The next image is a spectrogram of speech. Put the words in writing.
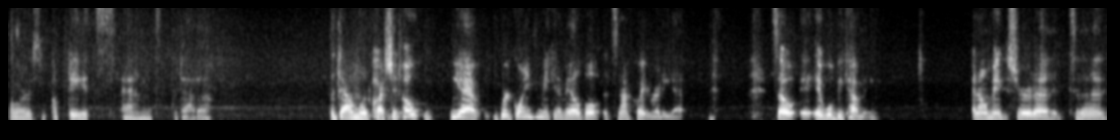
for some updates and the data. The download question. Oh, yeah, we're going to make it available. It's not quite ready yet. so it, it, will be coming. And I'll make sure to, to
